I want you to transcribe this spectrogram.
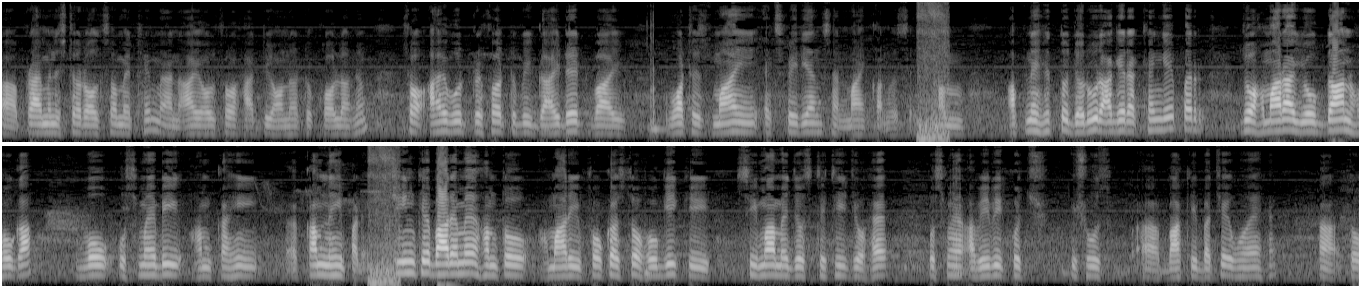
prime minister also met him and I also had the honor to call on him. So, I would prefer to be guided by what is my experience and my conversation. हम अपने हित तो ज़रूर आगे रखेंगे, पर जो हमारा योगदान होगा, वो उसमें भी हम कहीं, कम नहीं पड़ेंगे। चीन के बारे में हम तो हमारी फोकस तो होगी कि सीमा में जो स्थिति जो है, उसमें अभी भी कुछ इश्यूज़ बाकी बचे हुए हैं। हाँ तो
